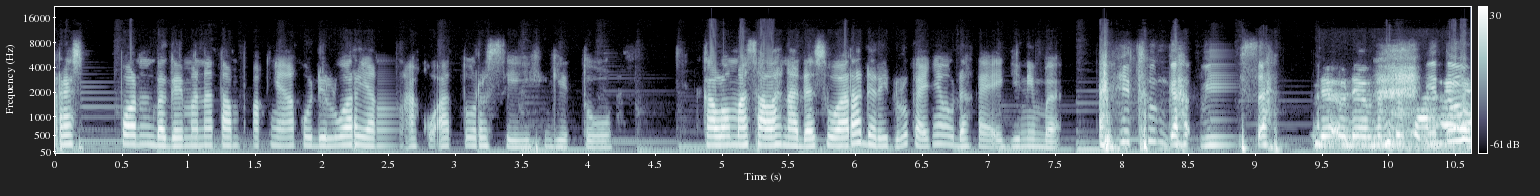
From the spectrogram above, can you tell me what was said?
respon bagaimana tampaknya aku di luar yang aku atur sih gitu. Kalau masalah nada suara dari dulu kayaknya udah kayak gini mbak. Itu nggak bisa. Udah udah bentuk itu ya?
